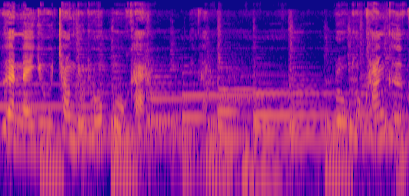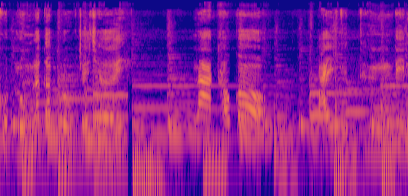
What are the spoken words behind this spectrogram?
เพื่อนๆในยูช่อง YouTube ปลูกค่ะนี่ค่ะ ปลูกทุกครั้งคือขุดหลุมแล้วก็ปลูกเฉยๆรากเขาก็ไปถึงดิน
